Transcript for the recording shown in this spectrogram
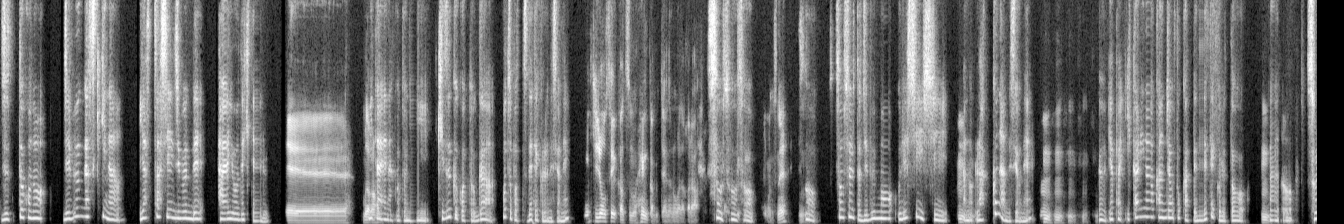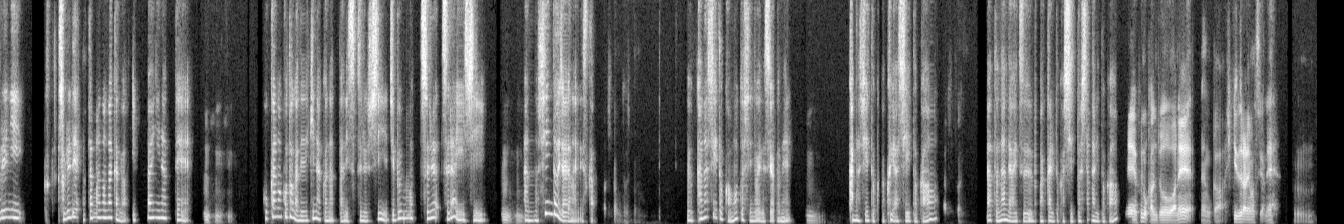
ずっとこの自分が好きな優しい自分で対応できてるえー、みたいなことに気づくことがポツポツ出てくるんですよね。日常生活の変化みたいなのがだから、そうそうそう。そうですね。うんそうそうすると自分も嬉しいし、うんあの楽なんですよね。うんうんうんうんうん、やっぱり怒りの感情とかって出てくると、うんあのそれにそれで頭の中がいっぱいになってうんうんうん他のことができなくなったりするし自分もつら辛いしうんうん。あのしんどいじゃないですか、確かに確かうん、悲しいとかはもっとしんどいですよね。に。うん悲しいとか悔しいとか。あとなんであいつばっかりとか嫉妬したりとか。ね負の感情はね、なんか引きずられますよね。うん。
